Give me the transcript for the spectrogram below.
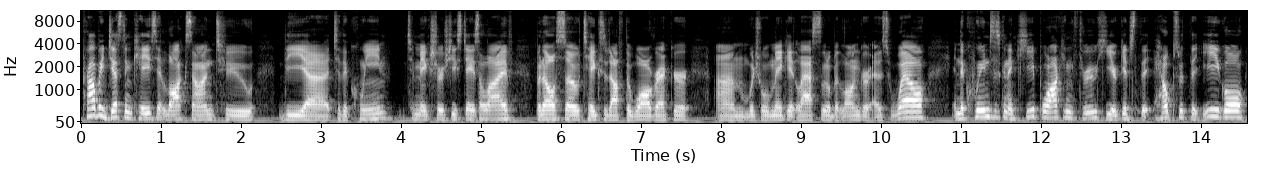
probably just in case it locks on to the uh, to the queen to make sure she stays alive, but also takes it off the wall wrecker, um, which will make it last a little bit longer as well. And the queen's just going to keep walking through here, gets the helps with the eagle.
